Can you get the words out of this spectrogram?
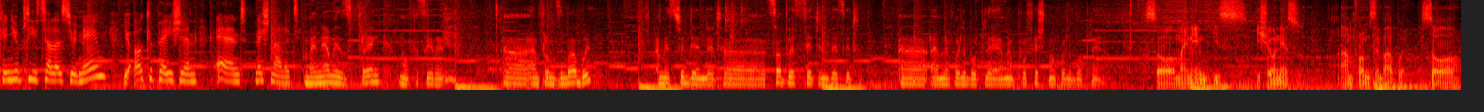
Can you please tell us your name, your occupation, and nationality? My name is Frank Mofusire. Uh, I'm from Zimbabwe. I'm a student at uh, Southwest State University. Uh, I'm a volleyball player. I'm a professional volleyball player. So my name is Ishonesu. I'm from Zimbabwe. So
